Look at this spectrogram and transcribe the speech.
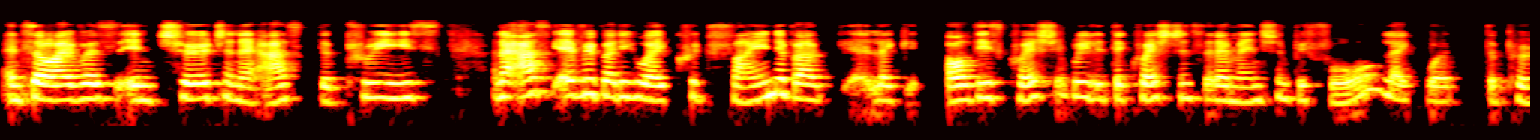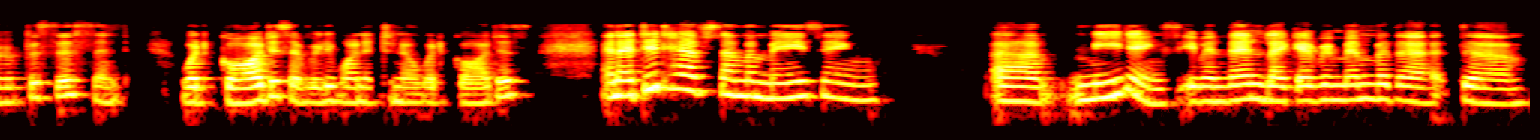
And so I was in church and I asked the priest and I asked everybody who I could find about like all these questions, really the questions that I mentioned before, like what the purpose is and what God is. I really wanted to know what God is. And I did have some amazing uh, meetings even then. Like I remember the, the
